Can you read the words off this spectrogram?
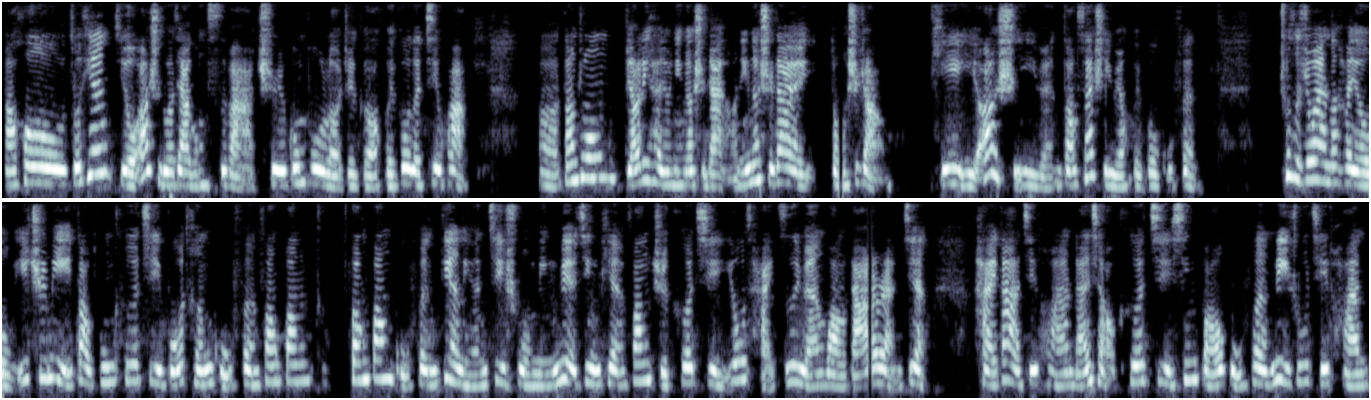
然后昨天有二十多家公司吧，去公布了这个回购的计划，呃，当中比较厉害就宁德时代啊，宁德时代董事长提议以二十亿元到三十亿元回购股份。除此之外呢，还有一之密、道通科技、博腾股份、方邦方邦股份、电联技术、明月镜片、方直科技、优彩资源、网达软件、海大集团、蓝晓科技、新宝股份、丽珠集团、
